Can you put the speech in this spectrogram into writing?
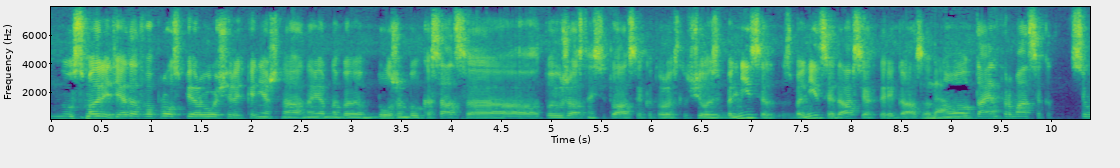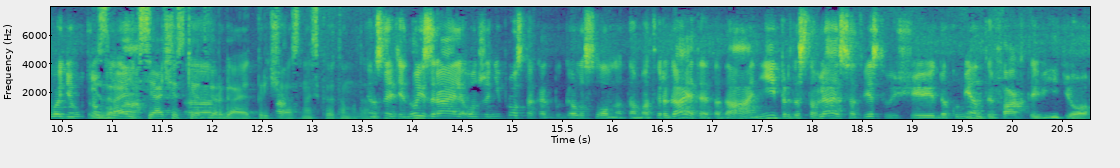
Ну, смотрите, этот вопрос в первую очередь, конечно, наверное, бы должен был касаться той ужасной ситуации, которая случилась в больнице, с больницей, да, в секторе Газа. Да. Но та информация, которая сегодня утром Израиль была, всячески э, отвергает причастность а, к этому, да. Ну, смотрите, ну, Израиль, он же не просто как бы голословно там отвергает это, да, они предоставляют соответствующие документы, факты, видео.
